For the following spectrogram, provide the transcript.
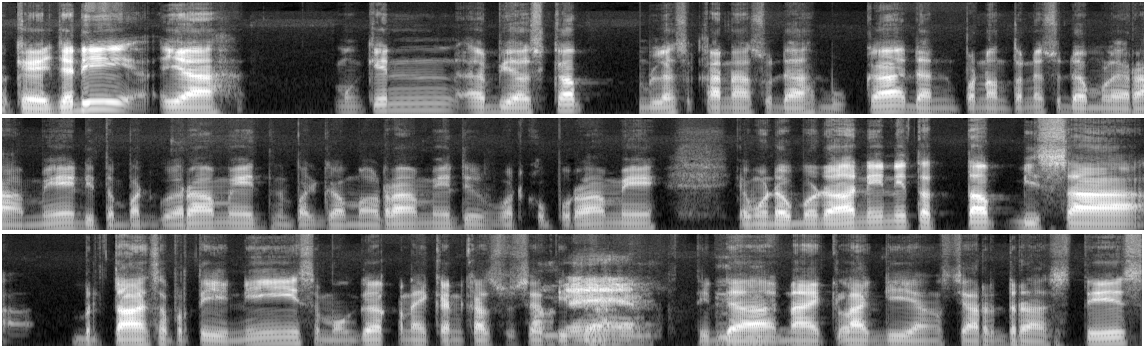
Oke, jadi ya mungkin eh, bioskop 19 karena sudah buka dan penontonnya sudah mulai rame di tempat gua rame, di tempat Gamal rame, di tempat Kopu rame. Ya mudah-mudahan ini tetap bisa bertahan seperti ini. Semoga kenaikan kasusnya tidak Amin. tidak naik lagi yang secara drastis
